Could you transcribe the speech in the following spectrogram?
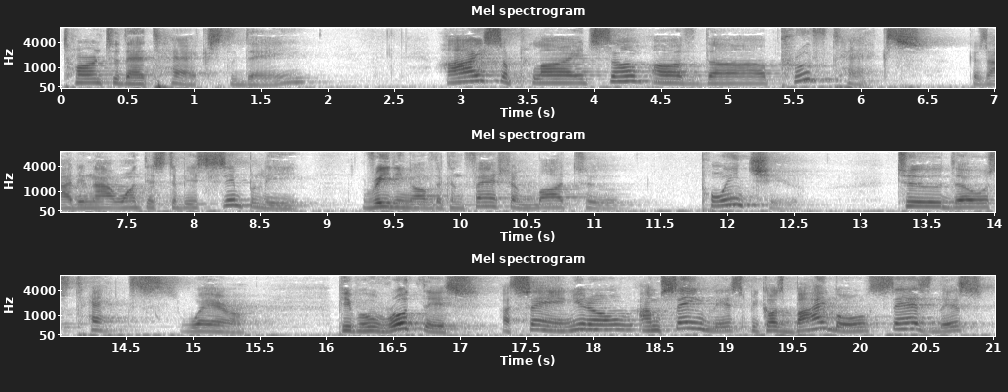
turn to that text today, I supplied some of the proof texts because I did not want this to be simply reading of the confession, but to point you to those texts where people who wrote this are saying, you know, I'm saying this because Bible says this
